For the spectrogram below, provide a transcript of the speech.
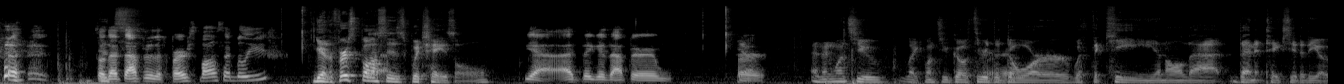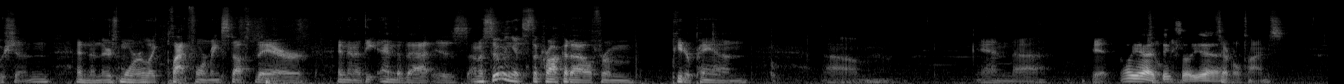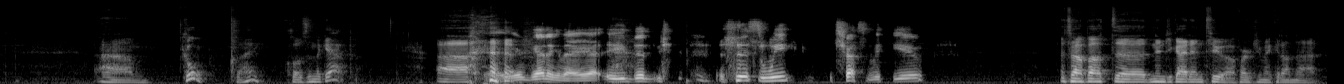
so that's after the first boss, I believe. yeah, the first boss Yeah. is Witch Hazel. Yeah, I think it's after Yeah. And then once you like once you go through the door with the key and all that, then it takes you to the ocean. And then there's more like platforming stuff there. And then at the end of that is I'm assuming it's the crocodile from Peter Pan. Um, and uh, it Oh yeah, I think so. Yeah. several times. Um, cool. So hey, closing the gap. Uh, yeah, you're getting there. Yeah. You did this week. Trust me, you. Let's talk about uh, Ninja Gaiden 2. How far did you make it on that?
